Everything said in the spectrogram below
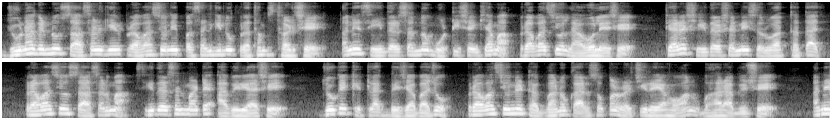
જૂનાગઢનું સાસણગીર પ્રવાસીઓની પસંદગીનું પ્રથમ સ્થળ છે અને સિંહ દર્શનનો મોટી સંખ્યામાં પ્રવાસીઓ લાવો લે છે. ત્યારે સિંહ દર્શનની શરૂઆત થતાં જ પ્રવાસીઓ સાસણમાં સિંહ દર્શન માટે આવી રહ્યા છે. જો કે કેટલાક ભેજાબાજો પ્રવાસીઓને ઠગવાનો કારસો પણ રચી રહ્યા હોવાનું બહાર આવ્યું છે અને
